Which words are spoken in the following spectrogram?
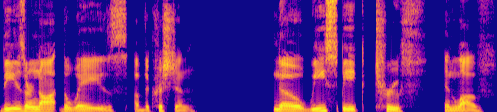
These are not the ways of the Christian. No, we speak truth in love.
